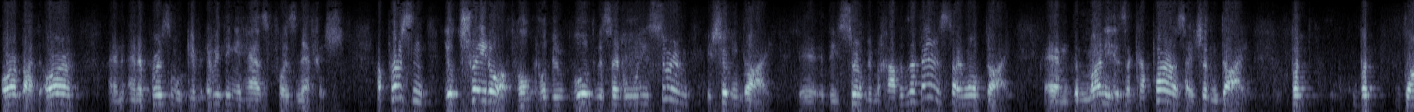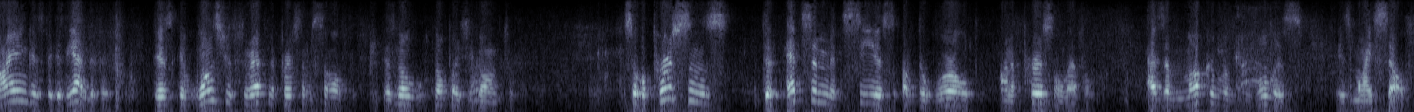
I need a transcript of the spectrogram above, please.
or about or and, and a person will give everything he has for his nefesh. A person you'll trade off. He'll, he'll be willing to say, when you serve him, he shouldn't die. Uh, the yisurim be mechaber so I won't die. And the money is a kapara, I shouldn't die. But but dying is the, is the end of it. Once you threaten the person himself, there's no, no place you're going to. So a person's, the etzem mitzias of the world on a personal level, as a makum of gavulis, is myself.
